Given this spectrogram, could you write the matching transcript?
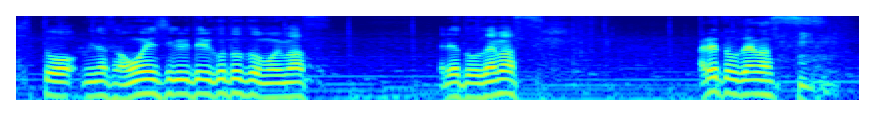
きっと皆さん応援してくれてることと思いますありがとうございます。ありがとうございます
